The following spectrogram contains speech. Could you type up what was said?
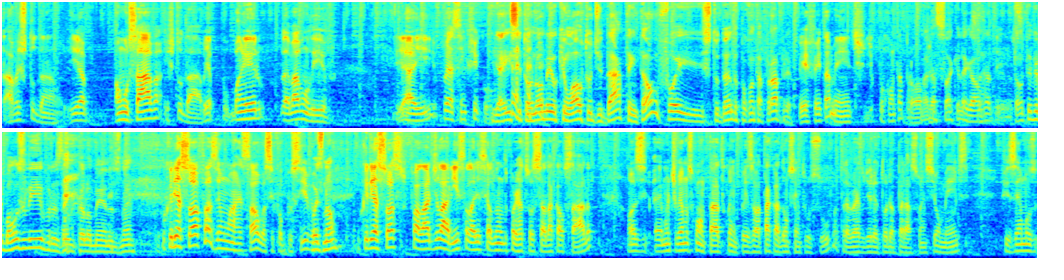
Tava estudando. Ia, almoçava, estudava. Ia pro banheiro, levava um livro. E aí foi assim que ficou. E aí se tornou meio que um autodidata, então? Foi estudando por conta própria? Perfeitamente, por conta própria. Olha só que legal. Então teve bons livros aí, pelo menos, né? Eu queria só fazer uma ressalva, se for possível. Pois não? Eu queria só falar de Larissa. Larissa é aluna do Projeto Social da Calçada. Nós é, mantivemos contato com a empresa o Atacadão Centro-Sul, através do diretor de operações, Sil Mendes. Fizemos,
